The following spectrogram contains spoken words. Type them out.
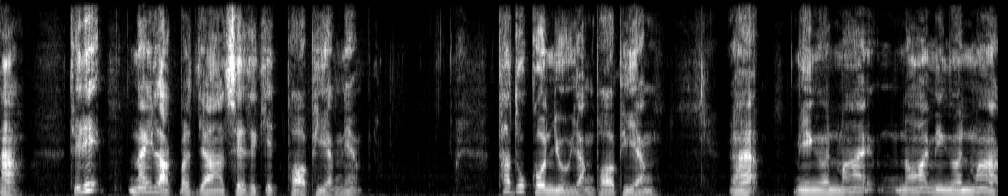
อ้าวทีนี้ในหลักปรัชญาเศรษฐกิจพอเพียงเนี่ยถ้าทุกคนอยู่อย่างพอเพียงนะฮะมีเงินไม้น้อยมีเงินมาก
